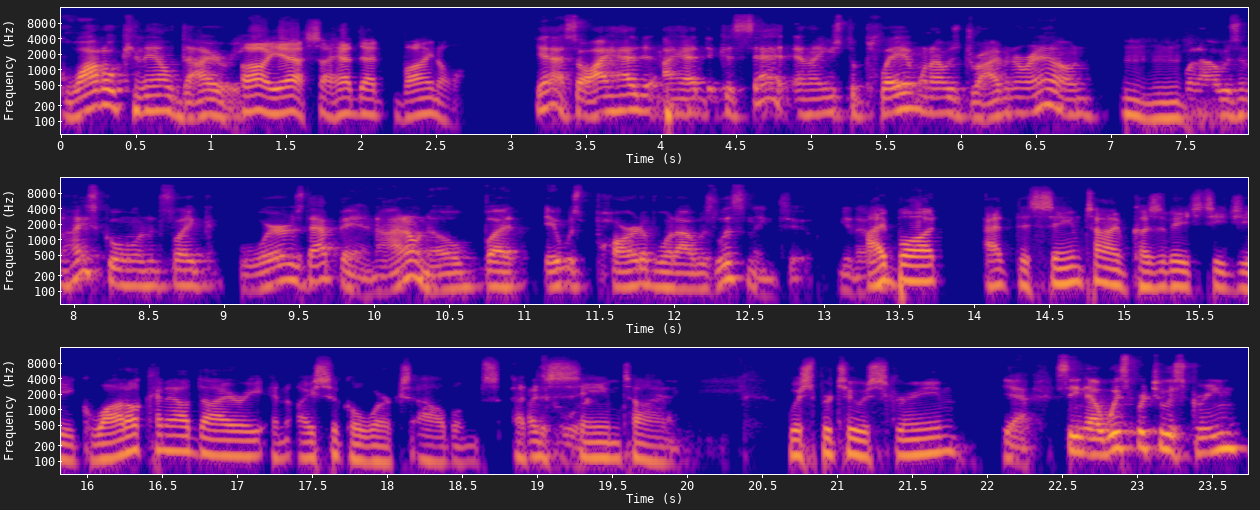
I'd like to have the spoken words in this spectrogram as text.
guadalcanal diary oh yes i had that vinyl yeah, so I had I had the cassette and I used to play it when I was driving around Mhm. when I was in high school. And it's like, where's that band? I don't know, but it was part of what I was listening to, you know. I bought at the same time because of HTG Guadalcanal Diary and Icicle Works albums at the Icicle Works, same time. Whisper to a Scream. yeah. See now Whisper to a Scream,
